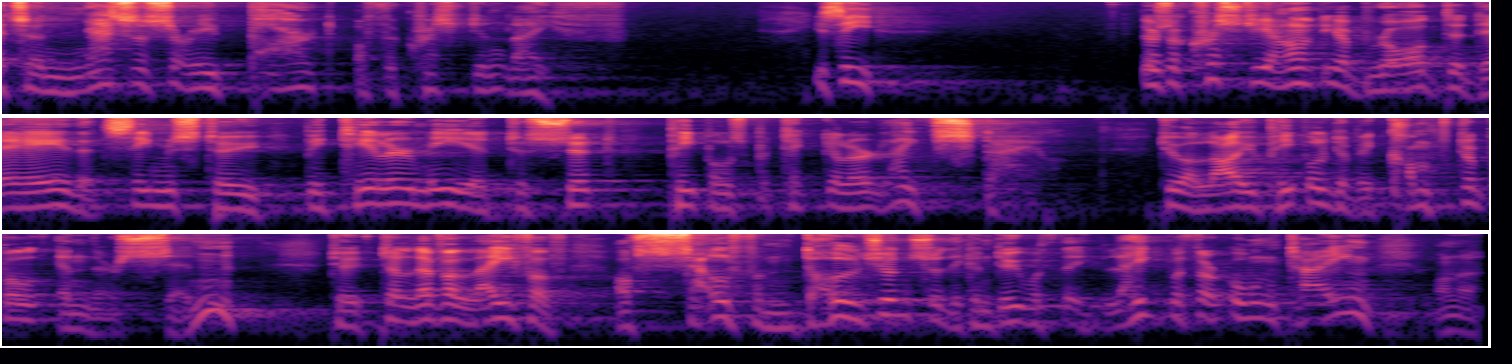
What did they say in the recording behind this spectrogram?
It's a necessary part of the Christian life. You see, there's a Christianity abroad today that seems to be tailor made to suit people's particular lifestyle, to allow people to be comfortable in their sin, to, to live a life of, of self indulgence so they can do what they like with their own time on a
